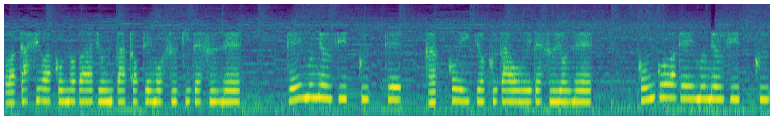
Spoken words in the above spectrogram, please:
私はこのバージョンがとても好きですね。ゲームミュージックって、かっこいい曲が多いですよね。今後はゲームミュージック、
